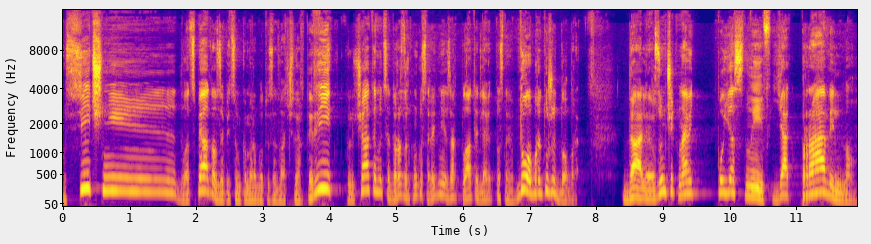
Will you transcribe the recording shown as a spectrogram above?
у січні 25-го за підсумками роботи за 24 рік, включатиметься до розрахунку середньої зарплати для відпускних. Добре, дуже добре. Далі розумчик навіть пояснив, як правильно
